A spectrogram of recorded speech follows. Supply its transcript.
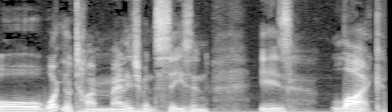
or what your time management season is like.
